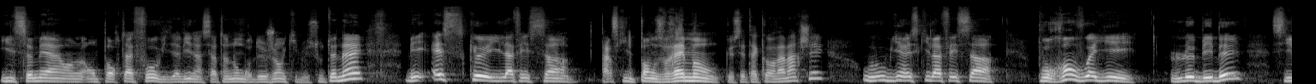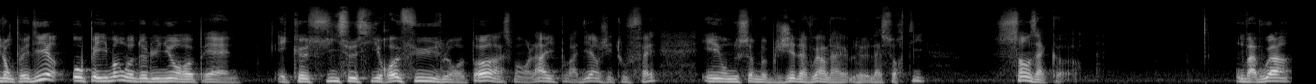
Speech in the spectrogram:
il se met en porte-à-faux vis-à-vis d'un certain nombre de gens qui le soutenaient, mais est-ce qu'il a fait ça parce qu'il pense vraiment que cet accord va marcher, ou bien est-ce qu'il a fait ça pour renvoyer le bébé, si l'on peut dire, aux pays membres de l'Union européenne. Et que si ceux-ci refusent le report, à ce moment-là, il pourra dire j'ai tout fait et nous sommes obligés d'avoir la, sortie sans accord. On va voir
